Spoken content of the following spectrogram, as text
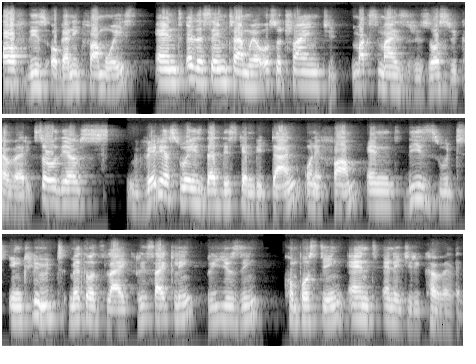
of these organic farm waste. And at the same time, we are also trying to maximize resource recovery. So there's various ways that this can be done on a farm, and these would include methods like recycling, reusing, composting, and energy recovery.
